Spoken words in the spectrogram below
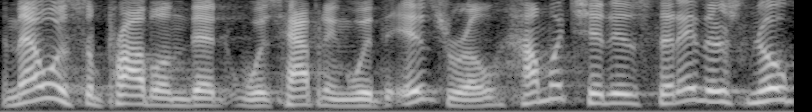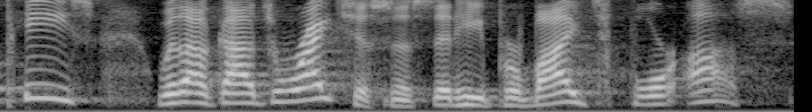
And that was the problem that was happening with Israel. How much it is today, there's no peace without God's righteousness that He provides for us.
